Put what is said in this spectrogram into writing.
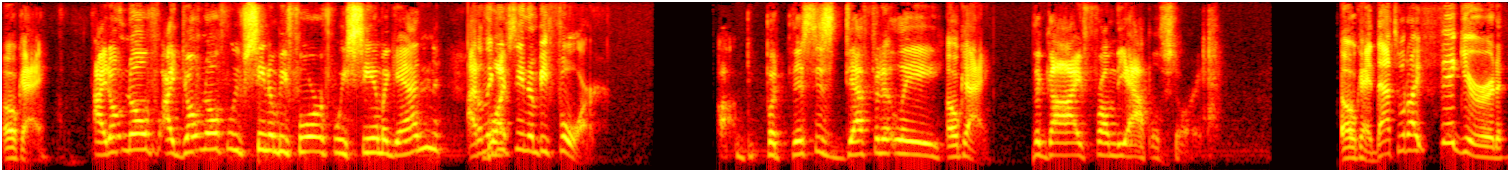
Okay. I don't know if I don't know if we've seen him before. If we see him again, I don't think but, we've seen him before. Uh, but this is definitely okay. The guy from the Apple story. Okay, that's what I figured,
